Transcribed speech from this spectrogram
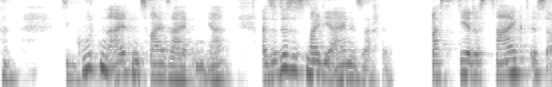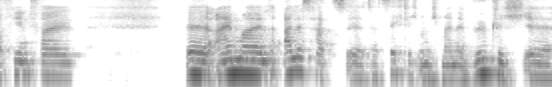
die guten alten zwei Seiten. Ja, also das ist mal die eine Sache. Was dir das zeigt, ist auf jeden Fall äh, einmal, alles hat äh, tatsächlich, und ich meine wirklich äh,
